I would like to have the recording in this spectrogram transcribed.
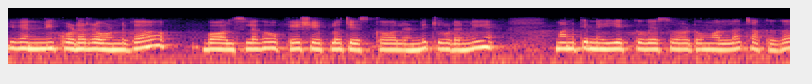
ఇవన్నీ కూడా రౌండ్గా బాల్స్ లాగా ఒకే షేప్లో చేసుకోవాలండి. చూడండి మనకి నెయ్యి ఎక్కువ వేసుకోవడం వల్ల చక్కగా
